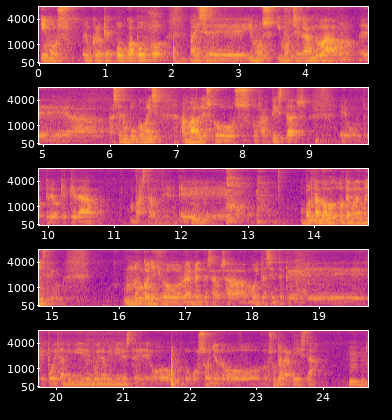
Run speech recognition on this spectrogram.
imos, eu creo que pouco a pouco vais eh, imos imos chegando a, bueno, eh, a, a ser un pouco máis amables cos cos artistas creo que queda bastante. Eh, mm. voltando ao tema de mainstream, non coñezo realmente, sabes, a moita xente que, que poida vivir e poida vivir este o, o soño do, do superartista. Uh -huh.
